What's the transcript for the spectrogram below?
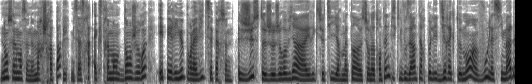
Non seulement ça ne marchera pas, mais ça sera extrêmement dangereux et périlleux pour la vie de ces personnes. Juste, je, je reviens à Eric Ciotti hier matin euh, sur notre antenne, puisqu'il vous a interpellé directement, hein, vous, la CIMAD,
